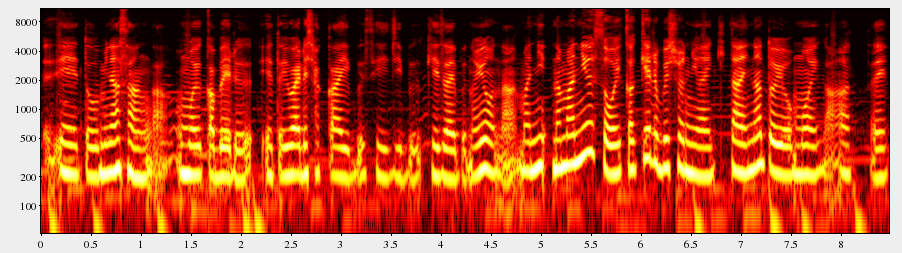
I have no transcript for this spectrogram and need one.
えーと、皆さんが思い浮かべる、えーと、いわゆる社会部政治部経済部のような、まあ、生ニュースを追いかける部署には行きたいなという思いがあって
